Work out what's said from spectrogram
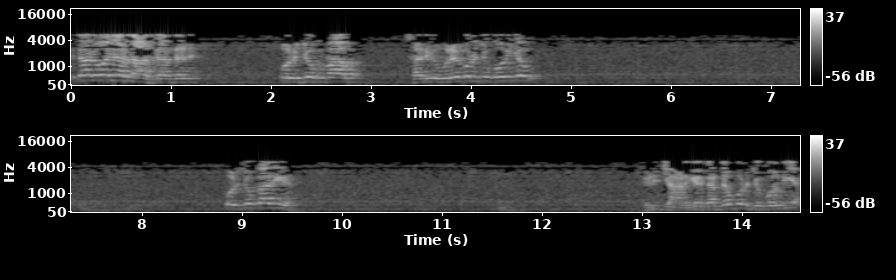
ਇਹ ਤਾਂ ਰੋਜ਼ ਅਰਦਾਸ ਕਰਦੇ ਨੇ। ਭੁੱਲ ਚੁੱਕ ਮਾਫ ਸਾਡੀ ਉਮਰੇ ਕੋਲ ਚੁੱਕ ਹੋਈ ਜਾਊ। ਭੁੱਲ ਚੁੱਕਾ ਦੀ ਹੈ? ਜਿਹੜੀ ਜਾਣ ਕੇ ਕਰਦੇ ਉਹ ਭੁੱਲ ਚੁੱਕ ਹੁੰਦੀ ਹੈ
